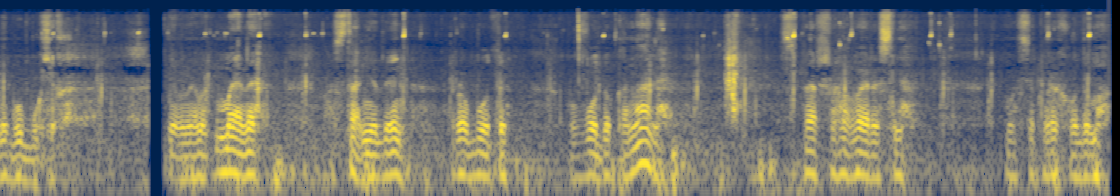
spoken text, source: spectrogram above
ні бубухів. В мене останній день роботи в водоканалі з 1 вересня. Ми всі переходимо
